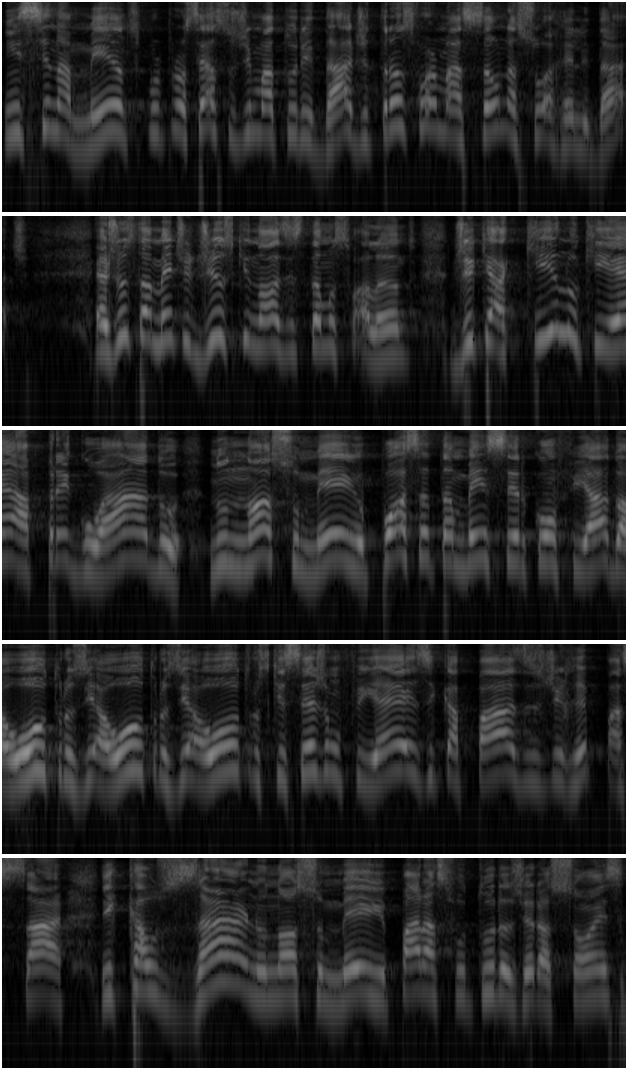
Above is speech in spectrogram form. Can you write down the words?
ensinamentos, por processos de maturidade, de transformação na sua realidade. É justamente disso que nós estamos falando, de que aquilo que é apregoado no nosso meio possa também ser confiado a outros e a outros e a outros que sejam fiéis e capazes de repassar e causar no nosso meio para as futuras gerações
